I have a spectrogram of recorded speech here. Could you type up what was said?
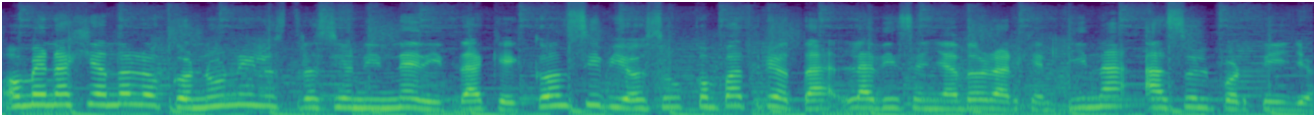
homenajeándolo con una ilustración inédita que concibió su compatriota, la diseñadora argentina Azul Portillo.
